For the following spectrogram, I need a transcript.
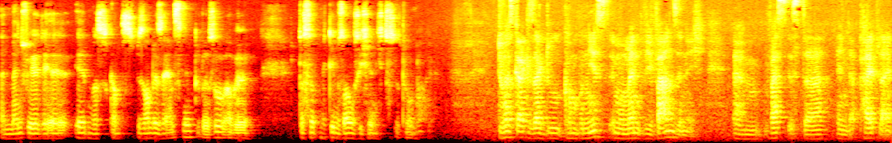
ein Mensch wäre, der irgendwas ganz Besonderes ernst nimmt oder so, aber das hat mit dem Song sicher nichts zu tun. Du hast gerade gesagt, du komponierst im Moment wie wahnsinnig. Ähm, was ist da in der Pipeline,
